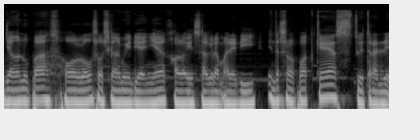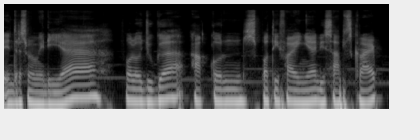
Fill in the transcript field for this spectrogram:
Jangan lupa follow sosial medianya kalau Instagram ada di Interisme Podcast Twitter ada di Interisme Media. Follow juga akun Spotify-nya di subscribe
